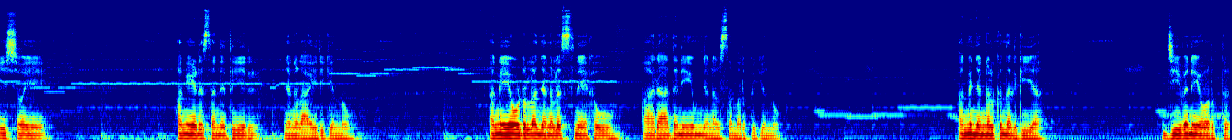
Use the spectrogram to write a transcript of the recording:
ഈശോയെ അങ്ങയുടെ സന്നിധിയിൽ ഞങ്ങളായിരിക്കുന്നു. അങ്ങയോടുള്ള ഞങ്ങളുടെ സ്നേഹവും ആരാധനയും ഞങ്ങൾ സമർപ്പിക്കുന്നു. അങ്ങ് ഞങ്ങൾക്ക് നൽകിയ ജീവനെ ഓർത്ത്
